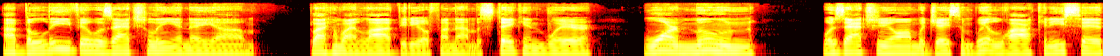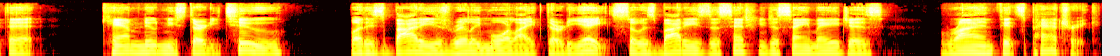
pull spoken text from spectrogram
I believe it was actually in a um, black and white live video, if I'm not mistaken, where Warren Moon was actually on with Jason Whitlock, and he said that Cam Newton is 32, but his body is really more like 38. So his body is essentially the same age as Ryan Fitzpatrick.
